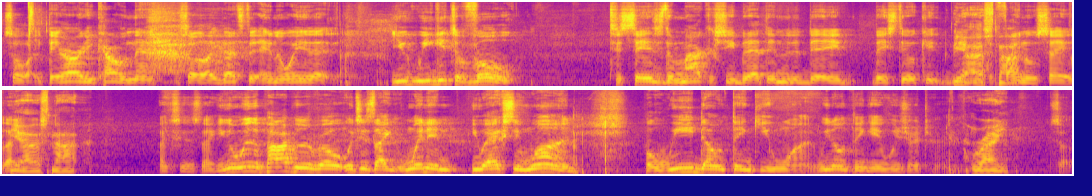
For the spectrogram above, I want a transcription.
So like they're already counting that. So like that's the in a way that you we get to vote to say it's democracy, but at the end of the day, they still get, Yeah, that's the not- final say. Like, yeah, it's not. like it's like you can win the popular vote, which is like winning. You actually won, but we don't think you won. We don't think it was your turn. Right. So.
